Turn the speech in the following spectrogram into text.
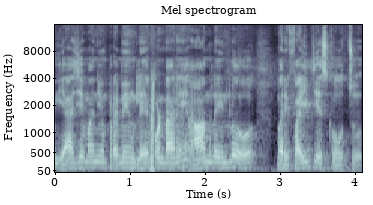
యాజమాన్యం ప్రమేయం లేకుండానే ఆన్లైన్లో మరి ఫైల్ చేసుకోవచ్చు.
